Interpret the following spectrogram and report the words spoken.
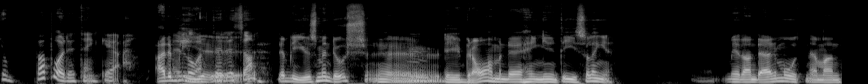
jobba på det tänker jag. Ja, det, blir, låter det som. Det blir ju som en dusch. Eh, mm. Det är ju bra, men det hänger inte i så länge. Medan däremot när man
